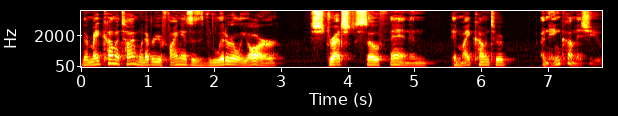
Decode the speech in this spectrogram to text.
there may come a time whenever your finances literally are stretched so thin and it might come to an income issue.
